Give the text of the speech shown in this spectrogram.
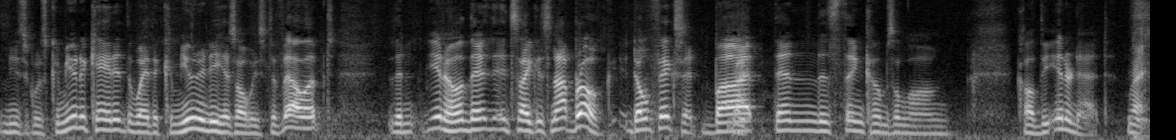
music was communicated, the way the community has always developed. Then you know, it's like it's not broke. Don't fix it. But Right. then this thing comes along called the internet, right.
